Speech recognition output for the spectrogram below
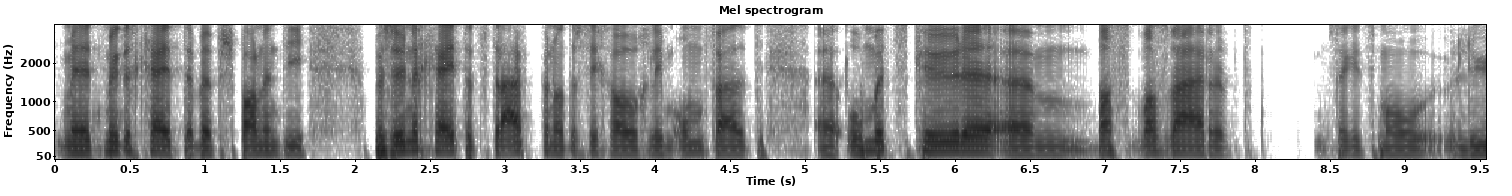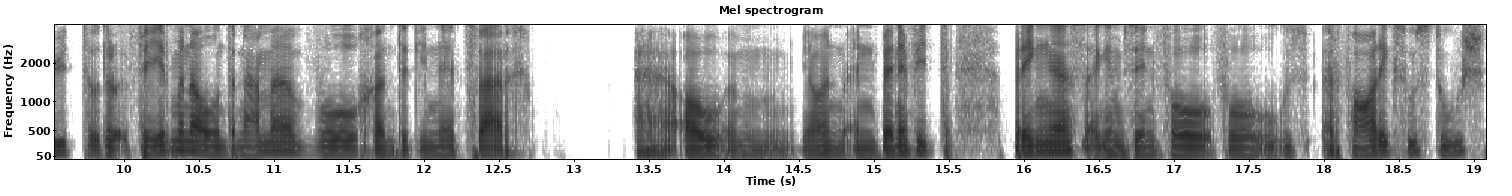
man hat die Möglichkeit, eben spannende Persönlichkeiten zu treffen oder sich auch ein bisschen im Umfeld äh, umzuhören. Ähm, was, was wären, sage jetzt mal, Leute oder Firmen oder Unternehmen, die könnten im Netzwerk äh, auch ähm, ja, einen, einen Benefit bringen, sagen im mhm. Sinne von, von Aus Erfahrungsaustausch.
